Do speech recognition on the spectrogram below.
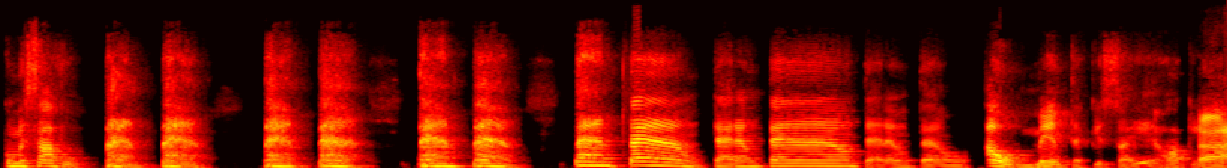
começava o pam, pam, pam, pam, pam, pam, pam, pam, taram, tam, taram, tam. Aumenta que isso aí é rock and roll.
